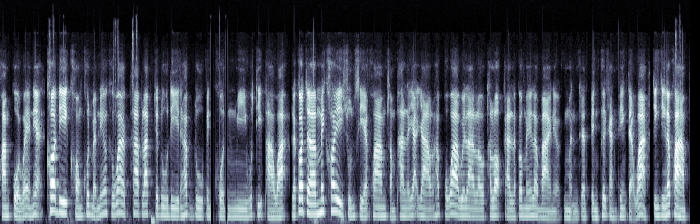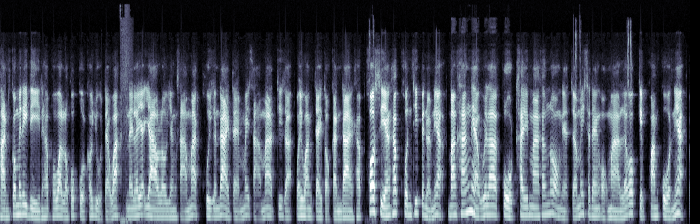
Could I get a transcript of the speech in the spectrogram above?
ความโกรธไว้เนี่ยข้อดีของคนแบบนี้ก็คือว่าภาพลักษณ์จะดูดีนะครับ ดูเป็นคนมีวุฒิภาวะ แล้วก็จะไม่ค่อยสูญเสียความสัมพันธ์ระยะยาวนะครับ เพราะว่าเวลาเราทะเลาะกันแล้วก็ไม่ระบายเนี่ยเหมือนจะเป็นเพื่อนกันเพียงแต่ว่าจริง ๆ แล้วความพันก็ไม่ได้ดีนะครับ เพราะว่าเราก็โกรธเขาอยู่แต่ว่าในระยะยาวเรายังสามารถคุยกันได้ แต่ไม่สามารถที่จะไว้วางใจต่อกันได้ครับ ข้อเสียครับคนที่เป็นแบบเนี้ยบางครั้งเนี่ยเวลาโกรธใครมาข้างนอกเนี่ยจะไม่แสดงออกมา แล้วก็เก็บความโกรธเนี่ยไป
